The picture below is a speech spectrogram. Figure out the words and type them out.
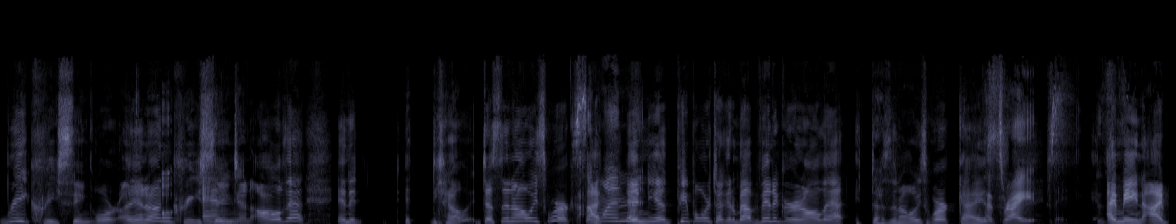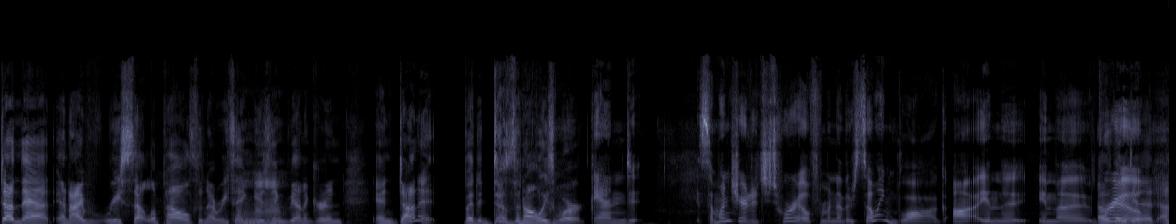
recreasing or and uncreasing Oh, and- and all of that, and it. It, you know, it doesn't always work. I- Someone- and you know, people were talking about vinegar and all that. It doesn't always work, guys. That's right. I mean, I've done that, and I've reset lapels and everything Mhm. using vinegar and and done it, but it doesn't always work. and someone shared a tutorial from another sewing blog uh, in the in the Oh, they group did. Uh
